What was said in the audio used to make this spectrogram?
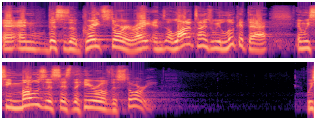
And, and this is a great story, right? And a lot of times we look at that and we see Moses as the hero of the story. We,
